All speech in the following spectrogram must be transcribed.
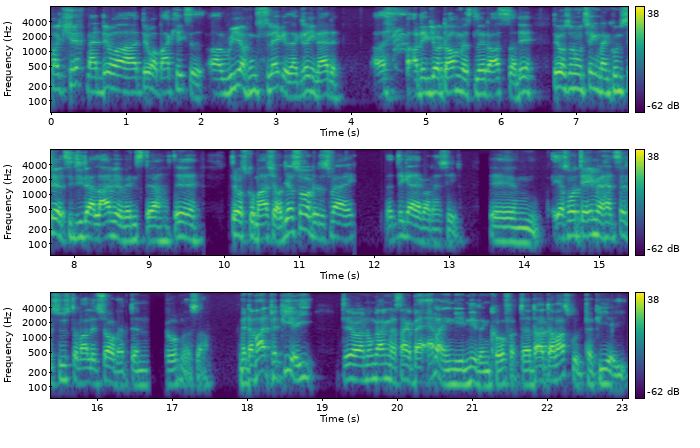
hold kæft, mand, det var, det var bare kikset. Og Rhea, hun flækkede af grin af det. Og, og det gjorde dommest lidt også, så det, det var sådan nogle ting, man kunne se til de der live events der. Det, det var sgu meget sjovt. Jeg så det desværre ikke. Det gad jeg godt have set. Øhm, jeg tror, Damien han selv synes, det var lidt sjovt, at den åbnede sig. Men der var et papir i. Det var nogle gange, man snakker, hvad er der egentlig inde i den kuffert? Der, der, der var sgu et papir i.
